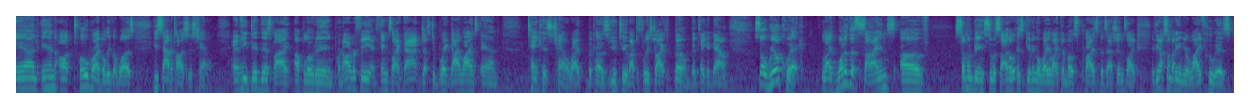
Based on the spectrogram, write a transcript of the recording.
and in October, I believe it was, he sabotaged his channel. And he did this by uploading pornography and things like that just to break guidelines and tank his channel, right? Because YouTube, after three strikes, boom, they take it down. So real quick, like one of the signs of someone being suicidal is giving away like their most prized possessions. Like if you have somebody in your life who is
